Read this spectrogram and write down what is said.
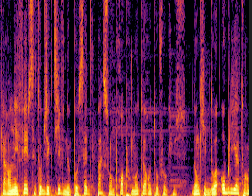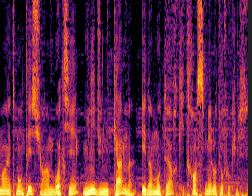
Car en effet, cet objectif ne possède pas son propre moteur autofocus. Donc il doit obligatoirement être monté sur un boîtier muni d'une cam et d'un moteur qui transmet l'autofocus.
